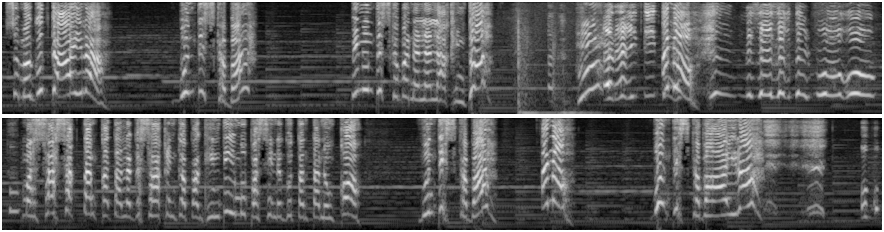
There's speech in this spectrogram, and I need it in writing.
Sumagot ka, Ira! Buntis ka ba? Pinuntis ka ba ng lalaking to? Hmm? Aray, tita! Ano? Nasasaktan po ako. Masasaktan ka talaga sa akin kapag hindi mo pa sinagot ang tanong ko. Buntis ka ba? Ano? Buntis ka ba, Ira? O-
